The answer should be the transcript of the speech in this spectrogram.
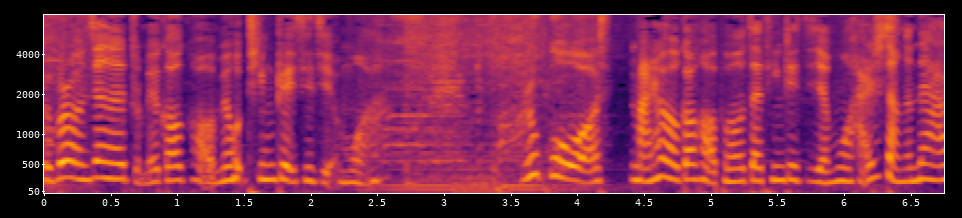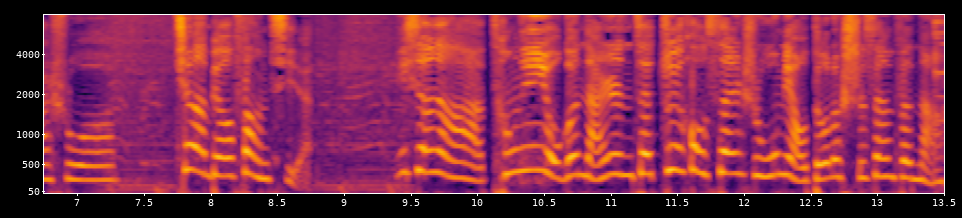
也不知道你现在准备高考有没有听这期节目啊？如果马上有高考朋友在听这期节目，还是想跟大家说，千万不要放弃。你想想啊，曾经有个男人在最后三十五秒得了十三分呢。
